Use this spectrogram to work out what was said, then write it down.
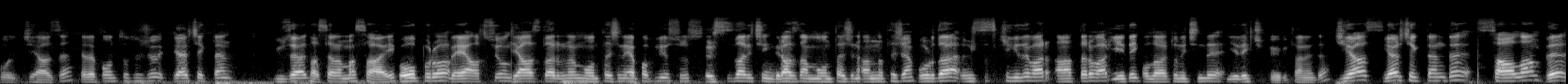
bu cihazı. Telefon tutucu gerçekten güzel tasarıma sahip. GoPro veya aksiyon cihazlarının montajını yapabiliyorsunuz. Hırsızlar için birazdan montajını anlatacağım. Burada hırsız kilidi var, anahtarı var. Yedek olarak onun içinde yedek çıkıyor bir tane de. Cihaz gerçekten de sağlam ve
